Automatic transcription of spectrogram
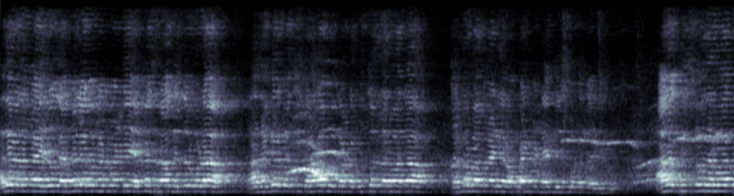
అదేవిధంగా ఈరోజు ఎమ్మెల్యేగా ఉన్నటువంటి ఎంఎస్ రాజు ఇద్దరు కూడా నా దగ్గరకు వచ్చి దాదాపు గంట కూర్చున్న తర్వాత చంద్రబాబు నాయుడు గారు అపాయింట్మెంట్ నేను తీసుకోవడం జరిగింది. అలా తీసుకున్న తర్వాత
